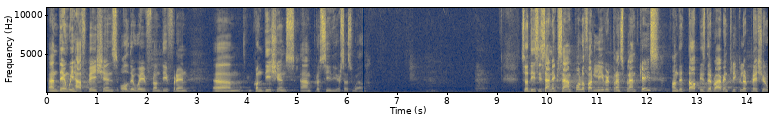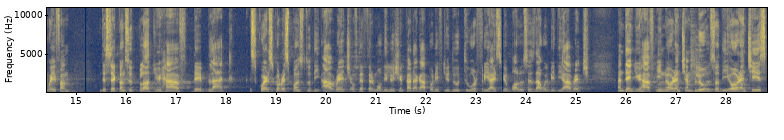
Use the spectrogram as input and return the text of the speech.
And then we have patients all the way from different um, conditions and procedures as well. So this is an example of a liver transplant case. On the top is the right ventricular pressure waveform. The second subplot, you have the black squares corresponds to the average of the thermodilution cardiac output. If you do two or three ICO boluses, that will be the average. And then you have in orange and blue. So the orange is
